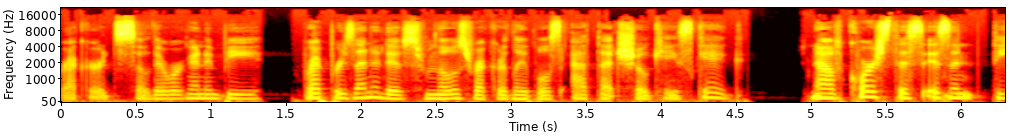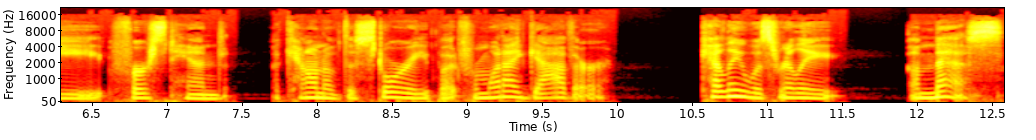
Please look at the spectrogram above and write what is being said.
Records. So there were going to be representatives from those record labels at that showcase gig. Now, of course, this isn't the firsthand account of the story, but from what I gather, Kelly was really a mess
